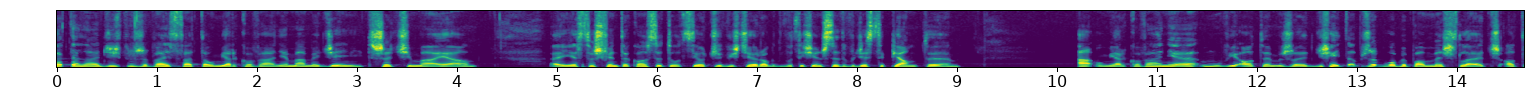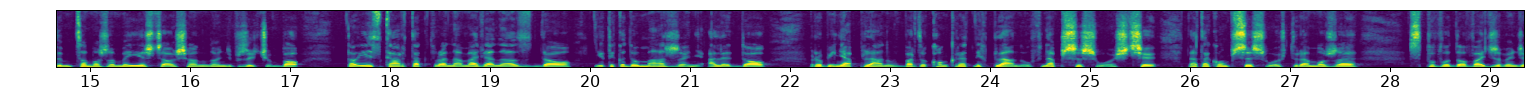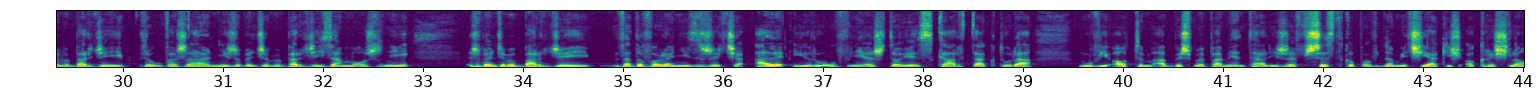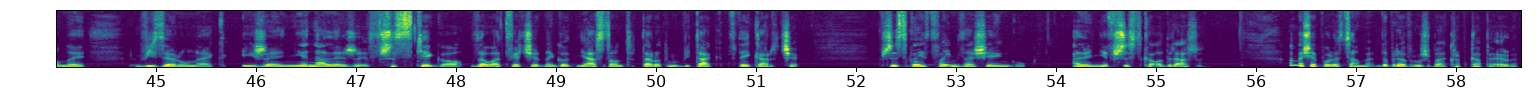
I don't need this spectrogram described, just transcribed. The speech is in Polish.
Karta na dziś, proszę Państwa, to umiarkowanie. Mamy dzień 3 maja. E, Jest to święto Konstytucji, oczywiście rok 2025. A umiarkowanie mówi o tym, że dzisiaj dobrze byłoby pomyśleć o tym, co możemy jeszcze osiągnąć w życiu, bo to jest karta, która namawia nas do nie tylko do marzeń, ale do robienia planów, bardzo konkretnych planów na przyszłość, na taką przyszłość, która może spowodować, że będziemy bardziej zauważalni, że będziemy bardziej zamożni, że będziemy bardziej zadowoleni z życia, ale i również to jest karta, która mówi o tym, abyśmy pamiętali, że wszystko powinno mieć jakiś określony wizerunek i że nie należy wszystkiego załatwiać jednego dnia. Stąd Tarot mówi tak w tej karcie. Wszystko jest w Twoim zasięgu, ale nie wszystko od razu. A my się polecamy. dobrawróżba.pl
